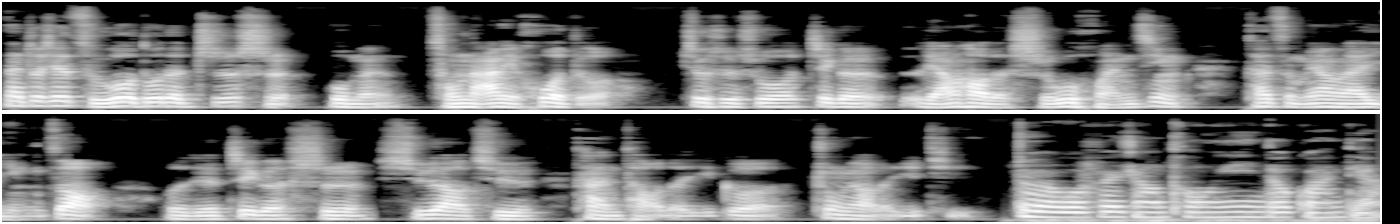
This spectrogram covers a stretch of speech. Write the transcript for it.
那这些足够多的知识，我们从哪里获得？就是说，这个良好的食物环境，它怎么样来营造？我觉得这个是需要去探讨的一个重要的议题。对我非常同意你的观点，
